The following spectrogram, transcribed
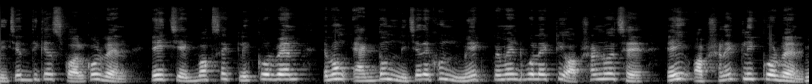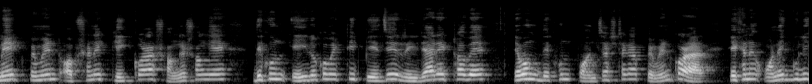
নিচের দিকে স্ক্রল করবেন, এই চেকবক্সে ক্লিক করবেন এবং একদম নিচে দেখুন মেক পেমেন্ট বলে একটি অপশান রয়েছে, এই অপশানে ক্লিক করবেন। মেক পেমেন্ট অপশানে ক্লিক করার সঙ্গে সঙ্গে দেখুন এই রকম একটি পেজে রিডাইরেক্ট হবে এবং দেখুন পঞ্চাশ টাকা পেমেন্ট করার এখানে অনেকগুলি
